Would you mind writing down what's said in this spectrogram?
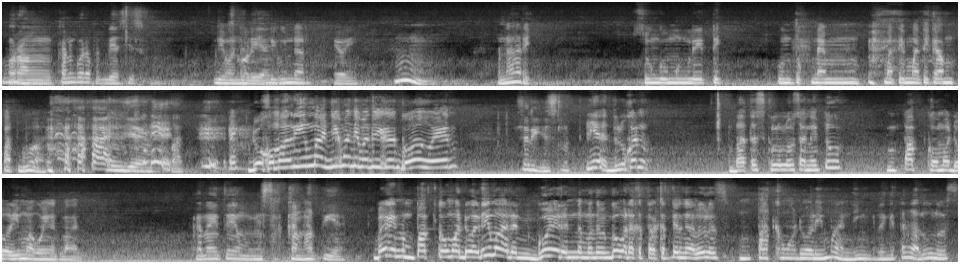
Orang kan gue dapat beasiswa. Di mana? Kuliah. di Gundar? Yoi. Hmm menarik. Sungguh menggelitik untuk nem matematika 4 gua. Anjir empat. Eh 2,5 anjing matematika gua Wen. Serius lo iya dulu kan batas kelulusan itu 4,25 gue inget banget karena itu yang menyesakkan hati ya. Bayangin 4,25 dan gue dan teman-teman gue pada ketar-ketir nggak lulus. 4,25 anjing. Dan kita nggak lulus.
